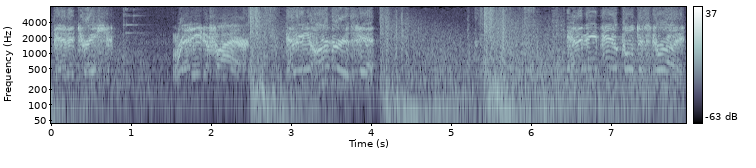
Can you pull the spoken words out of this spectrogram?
Penetration. Ready to fire. Enemy armor is hit. Enemy vehicle destroyed.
